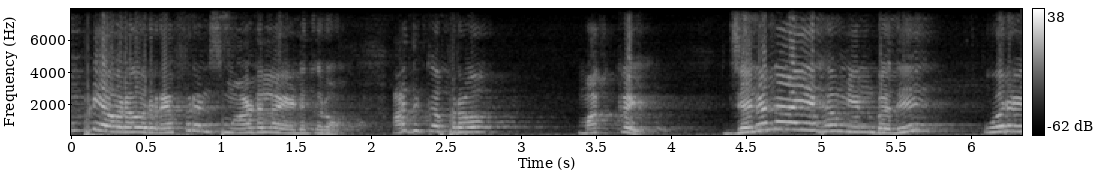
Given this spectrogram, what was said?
எப்படி அவரை ஒரு ரெஃபரன்ஸ் மாடலாக எடுக்கிறோம்? அதுக்கப்புறம் மக்கள். ஜனநாயகம் என்பது ஒரு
